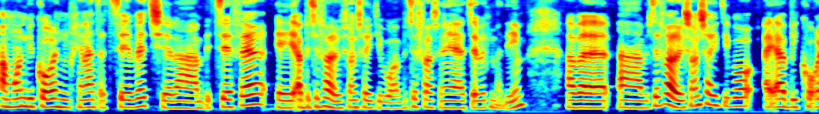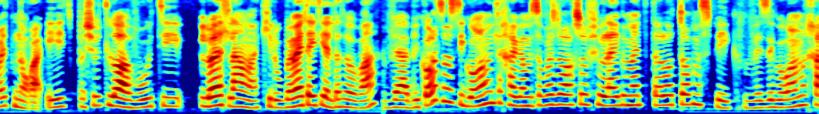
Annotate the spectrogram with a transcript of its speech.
המון ביקורת מבחינת הצוות של הבית ספר, אה, הבית ספר הראשון שהייתי בו, הבית ספר השני היה צוות מדהים, אבל הבית ספר הראשון שהייתי בו היה ביקורת נוראית, פשוט לא אהבו אותי, לא יודעת למה, כאילו באמת הייתי ילדה טובה, והביקורת הזאת היא גורמת לך גם בסופו של דבר לחשוב שאולי באמת אתה לא טוב מספיק, וזה גורם לך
